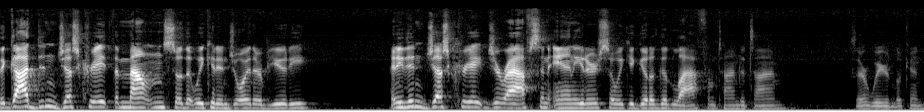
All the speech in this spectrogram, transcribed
that God didn't just create the mountains so that we could enjoy their beauty. And He didn't just create giraffes and anteaters so we could get a good laugh from time to time. They're weird looking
